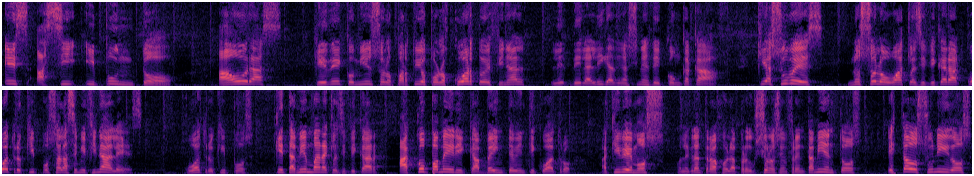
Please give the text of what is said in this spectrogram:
Es así y punto. A horas que dé comienzo los partidos por los cuartos de final de la Liga de Naciones de CONCACAF, que a su vez no solo va a clasificar a cuatro equipos a las semifinales, cuatro equipos que también van a clasificar a Copa América 2024. Aquí vemos, con el gran trabajo de la producción, los enfrentamientos. Estados Unidos,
